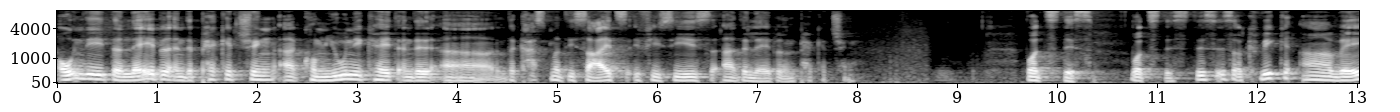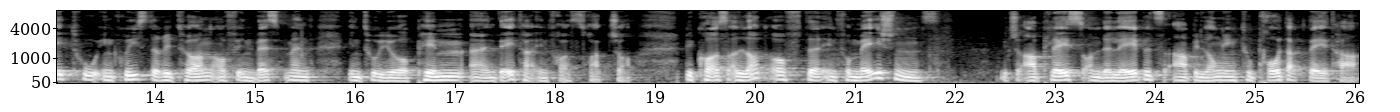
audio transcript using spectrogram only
only the label and the packaging uh, communicate and the, uh, the customer decides if he sees uh, the label and packaging. What's this? What's this? This is a quick uh, way to increase the return of investment into your PIM and data infrastructure because a lot of the information which are placed on the labels are belonging to product data.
